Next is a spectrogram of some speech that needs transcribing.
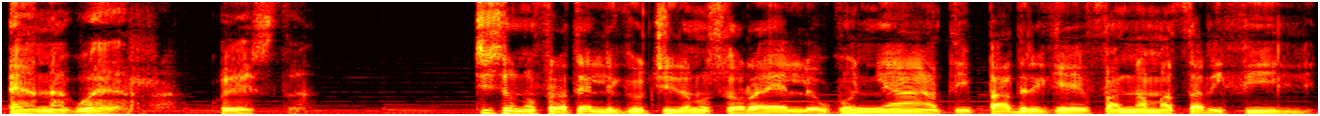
È una guerra, questa. Ci sono fratelli che uccidono sorelle o cognati, padri che fanno ammazzare i figli.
